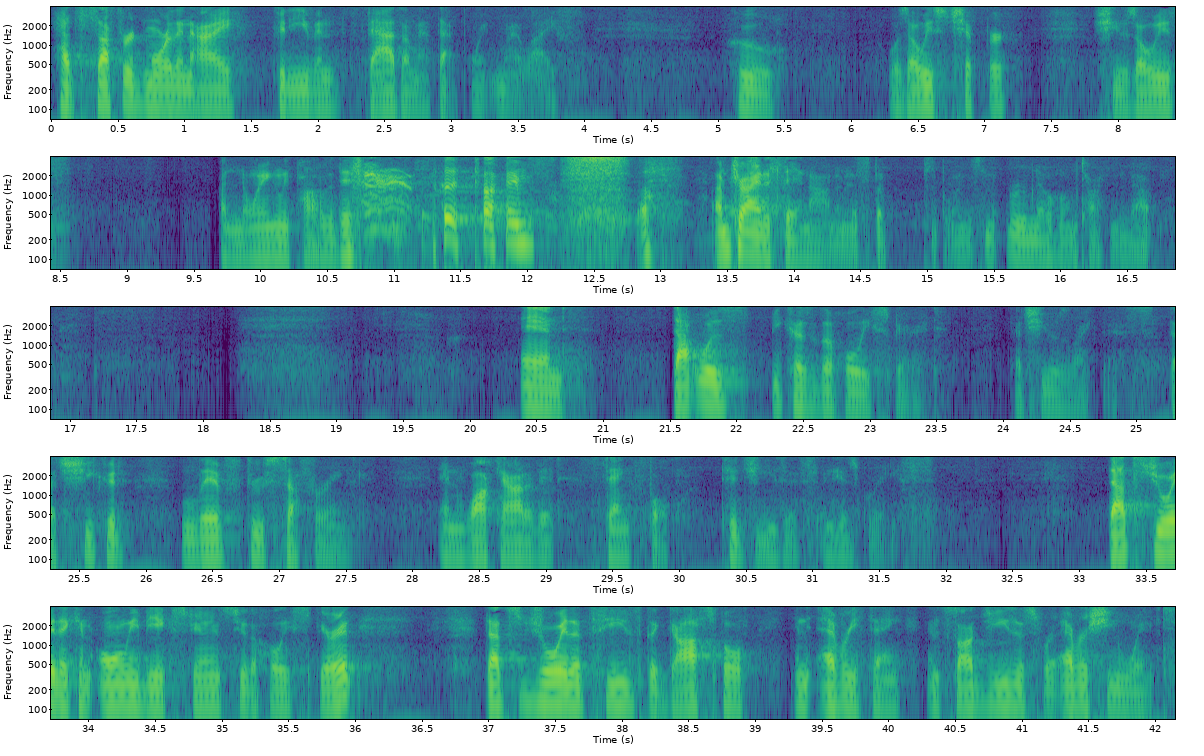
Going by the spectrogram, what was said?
had suffered more than I could even fathom at that point in my life, who was always chipper. She was always annoyingly positive at times. I'm trying to stay anonymous, but people in this room know who I'm talking about. And that was because of the Holy Spirit that she was like this, that she could live through suffering and walk out of it thankful to Jesus and his grace. That's joy that can only be experienced through the Holy Spirit. That's joy that sees the gospel in everything and saw Jesus wherever she went.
